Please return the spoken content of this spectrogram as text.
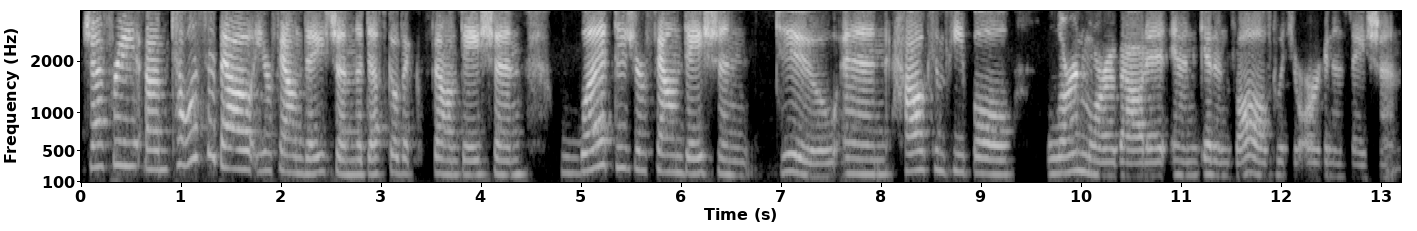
Jeffrey, um, tell us about your foundation, the Deskovic Foundation. What does your foundation do and how can people learn more about it and get involved with your organization?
